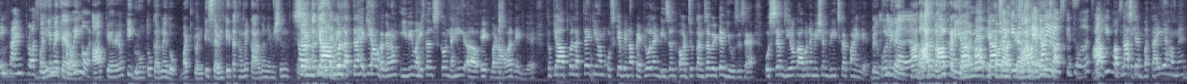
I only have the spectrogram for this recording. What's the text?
infant process वही मैं कह रहा हूँ आप कह रहे हो कि ग्रो तो करने दो बट 2070 तक हमें कार्बन एमिशन सर क्या आपको लगता है कि हम अगर हम ईवी व्हीकल्स को नहीं एक बढ़ावा देंगे तो क्या आपको लगता है कि हम उसके बिना पेट्रोल एंड डीजल और जो कंजर्वेटिव यूजेस है उससे हम ज़ीरो कार्बन एमिशन रीच कर पाएँगे? बिल्कुल भी नहीं। हाँ, तो बात सर, वही खड़ी है। आप अपना स्टेप बताइए हमें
